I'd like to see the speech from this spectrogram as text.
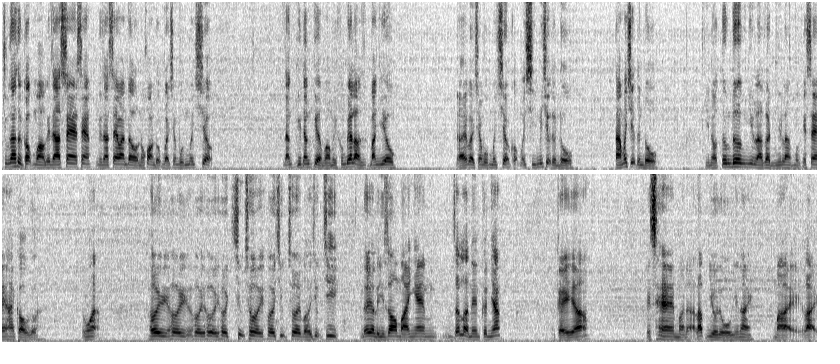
Chúng ta thử cộng vào cái giá xe xem. Cái giá xe ban đầu nó khoảng độ 740 triệu. Đăng ký, đăng kiểm mà mình không biết là bao nhiêu. Đấy 740 triệu cộng với 90 triệu tiền đồ 80 triệu tiền đồ. Thì nó tương đương như là, gần như là một cái xe hai cầu rồi. Đúng không ạ? Hơi hơi hơi hơi hơi chịu chơi, hơi chịu chơi và hơi chịu chi. Đây là lý do mà anh em rất là nên cân nhắc. Cái cái xe mà đã lắp nhiều đồ như này mà lại, lại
